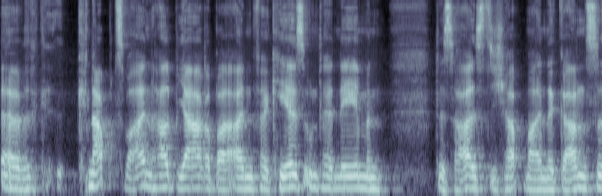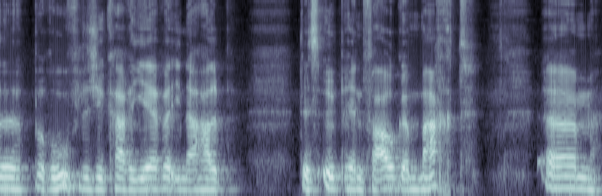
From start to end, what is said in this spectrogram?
äh, knapp zweieinhalb Jahre bei einem Verkehrsunternehmen. Das heißt, ich habe meine ganze berufliche Karriere innerhalb des ÖPNV gemacht. Ähm,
